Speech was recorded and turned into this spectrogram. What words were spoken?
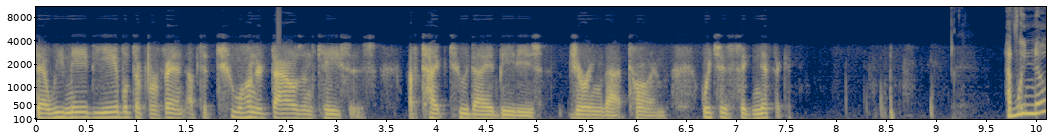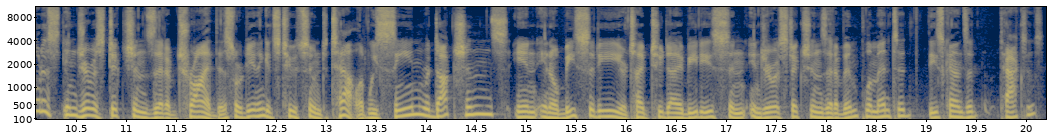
that we may be able to prevent up to 200,000 cases of type 2 diabetes during that time, which is significant. Have we noticed in jurisdictions that have tried this, or do you think it's too soon to tell? Have we seen reductions in, in obesity or type 2 diabetes in, in jurisdictions that have implemented these kinds of taxes?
